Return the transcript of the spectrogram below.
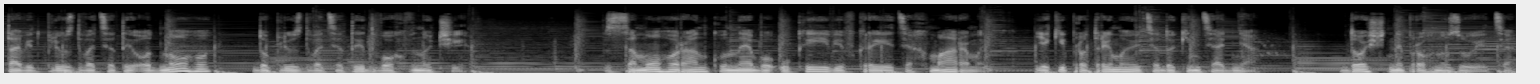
та від плюс 21 до плюс 22 вночі. З самого ранку небо у Києві вкриється хмарами, які протримаються до кінця дня. Дощ не прогнозується.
